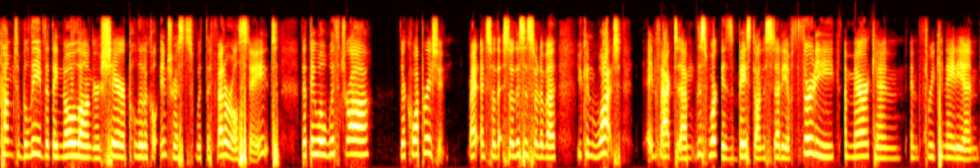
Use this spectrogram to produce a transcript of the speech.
come to believe that they no longer share political interests with the federal state, that they will withdraw their cooperation, right? And so that so this is sort of a you can watch. In fact, um, this work is based on a study of 30 American and three Canadian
